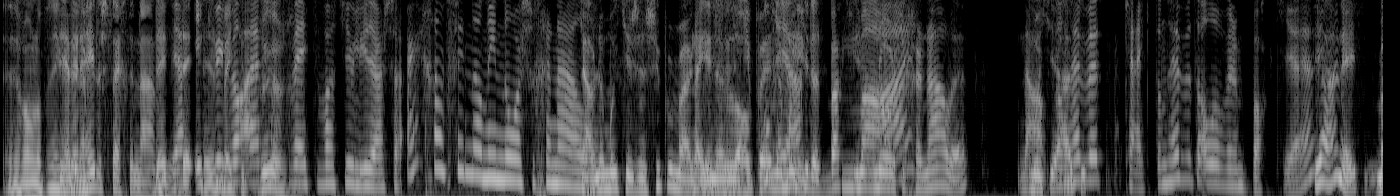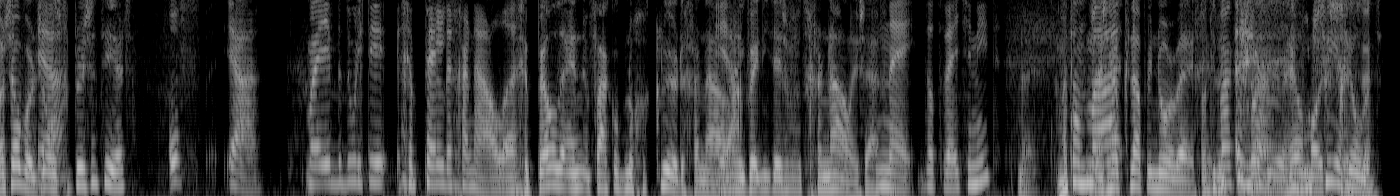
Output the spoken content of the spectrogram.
Uh, Ronald en ik... Die hebben een hele slechte naam. De, de, ja, ik wil wel eigenlijk weten wat jullie daar zo erg aan vinden... dan die Noorse garnalen. Nou, dan moet je eens een supermarkt nee, lopen... en dan moet je dat bakje maar... Noorse garnalen... Nou, dan hebben we het, kijk, dan hebben we het al over een bakje, hè? Ja, nee, maar zo wordt het ja. ons gepresenteerd. Of, ja, maar je bedoelt die gepelde garnalen? Gepelde en vaak ook nog gekleurde garnalen. Ja. Ik weet niet eens of het garnaal is eigenlijk. Nee, dat weet je niet. Nee. Wat dan? Maar... Ze heel knap in Noorwegen. Want die maakt het ja, heel mooi geschilderd.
